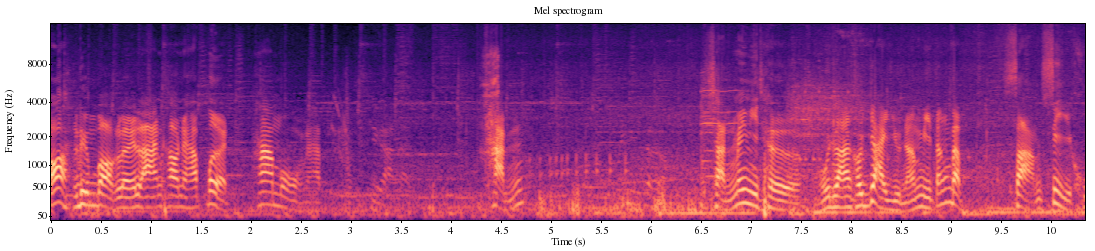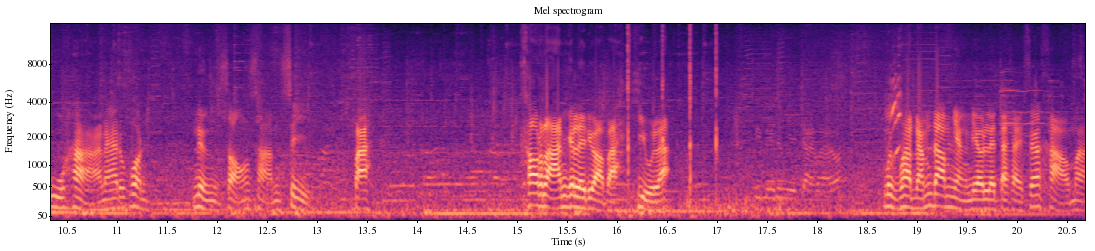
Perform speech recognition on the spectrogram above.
อ๋อลืมบอกเลยร้านเขานะครับ เปิด 5 โมงนะครับ ฉัน ฉันไม่มีเธอโอ้ยร้านเขาใหญ่อยู่นะ มีตั้งแบบ 3 4 คูหานะฮะทุกคน 1 2 3 4ไปเข้าร้านกันเลยดีกว่าไปหิวแล้วหมึกผัดน้ำดำอย่างเดียวเลยแต่ใส่เสื้อขาวมา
